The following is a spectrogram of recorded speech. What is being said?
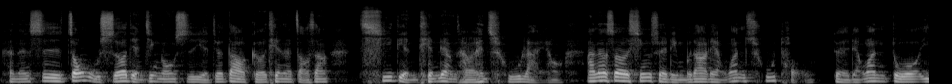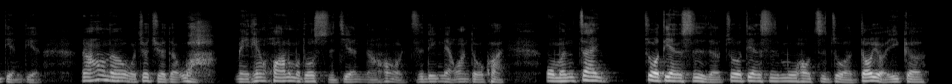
可能是中午十二点进公司，也就到隔天的早上七点天亮才会出来哦。啊，那时候薪水领不到两万出头，对，两万多一点点。然后呢，我就觉得哇，每天花那么多时间，然后只领两万多块。我们在做电视的，做电视幕后制作，都有一个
